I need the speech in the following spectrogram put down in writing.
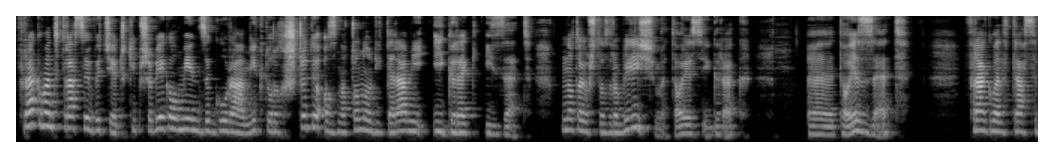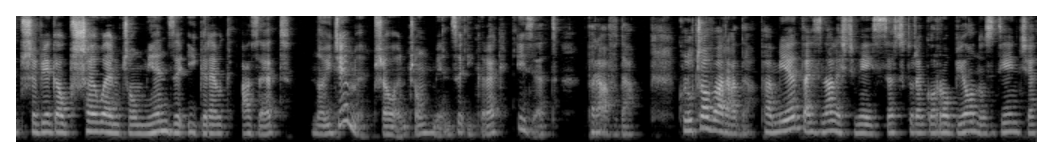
Fragment trasy wycieczki przebiegał między górami, których szczyty oznaczono literami Y i Z. No to już to zrobiliśmy. To jest Y, e, to jest Z. Fragment trasy przebiegał przełęczą między Y a Z. No idziemy przełęczą między Y i Z. Prawda. Kluczowa rada. Pamiętaj znaleźć miejsce, z którego robiono zdjęcie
